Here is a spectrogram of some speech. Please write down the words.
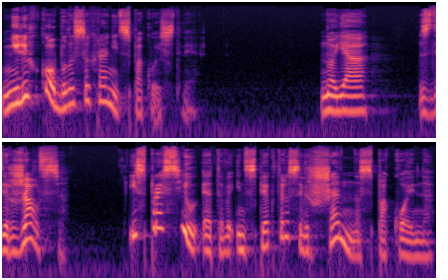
Нелегко было сохранить спокойствие. Но я сдержался и спросил этого инспектора совершенно спокойно.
